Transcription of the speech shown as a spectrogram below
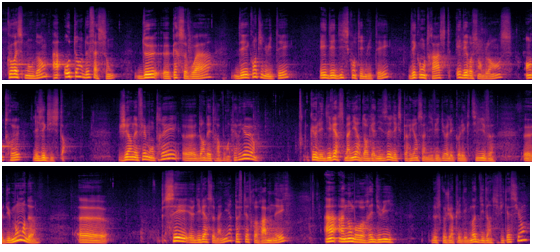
correspondant à autant de façons de euh, percevoir des continuités et des discontinuités, des contrastes et des ressemblances entre les existants. J'ai en effet montré dans des travaux antérieurs que les diverses manières d'organiser l'expérience individuelle et collective euh, du monde, euh, ces diverses manières peuvent être ramenées à un nombre réduit de ce que j'ai appelé des modes d'identification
